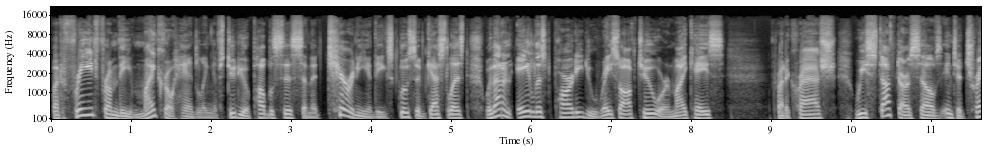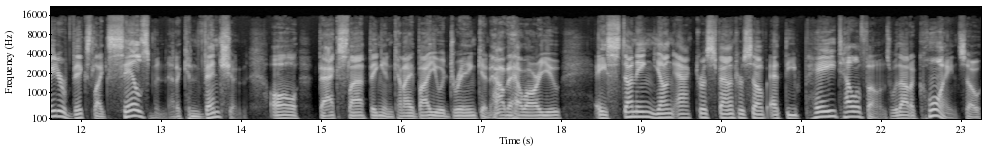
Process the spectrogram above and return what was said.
but freed from the micro handling of studio publicists and the tyranny of the exclusive guest list, without an A list party to race off to, or in my case, try to crash. We stuffed ourselves into Trader Vic's like salesmen at a convention, all backslapping and can I buy you a drink and how the hell are you? A stunning young actress found herself at the pay telephones without a coin. So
